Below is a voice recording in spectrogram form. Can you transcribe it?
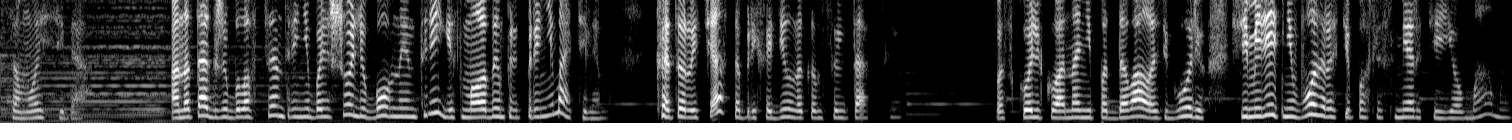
самой себя. Она также была в центре небольшой любовной интриги с молодым предпринимателем, который часто приходил на консультацию. Поскольку она не поддавалась горю в семилетнем возрасте после смерти ее мамы,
